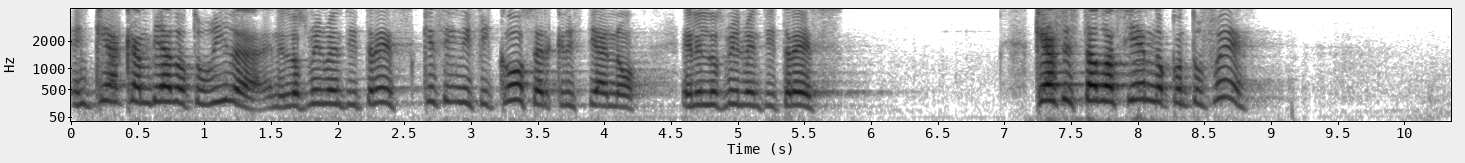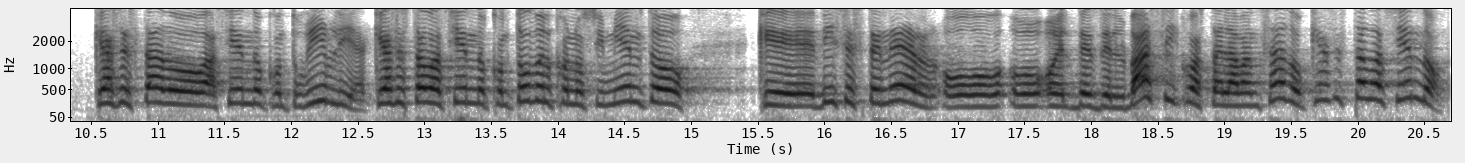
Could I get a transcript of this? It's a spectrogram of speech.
¿En qué ha cambiado tu vida en el 2023? ¿Qué significó ser cristiano en el 2023? ¿Qué has estado haciendo con tu fe? ¿Qué has estado haciendo con tu Biblia? ¿Qué has estado haciendo con todo el conocimiento que dices tener o, desde el básico hasta el avanzado? ¿Qué has estado haciendo?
